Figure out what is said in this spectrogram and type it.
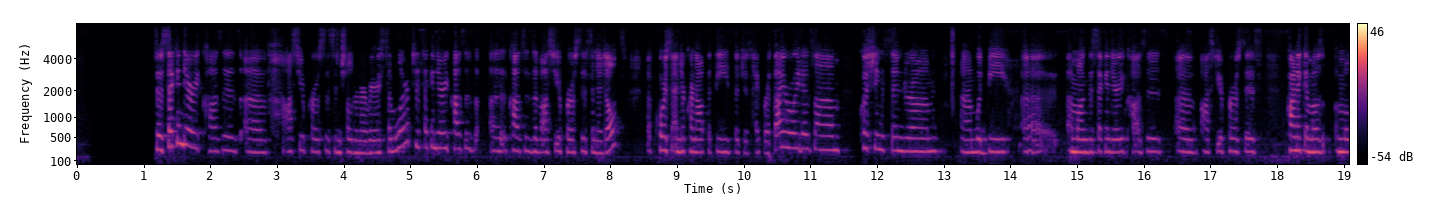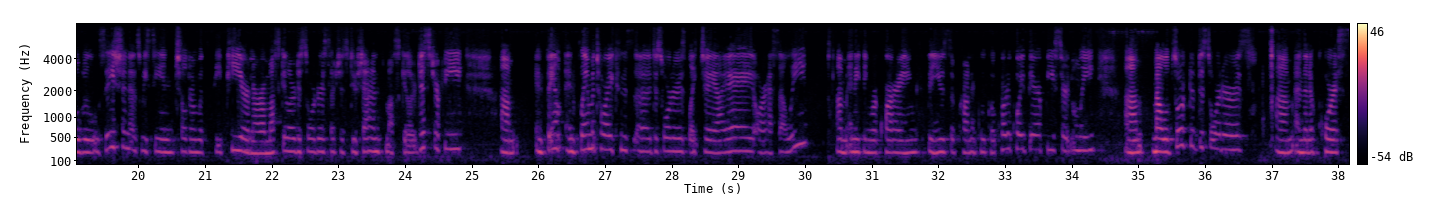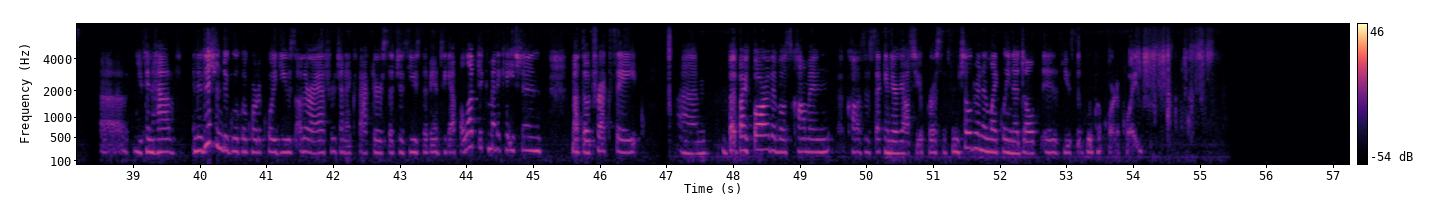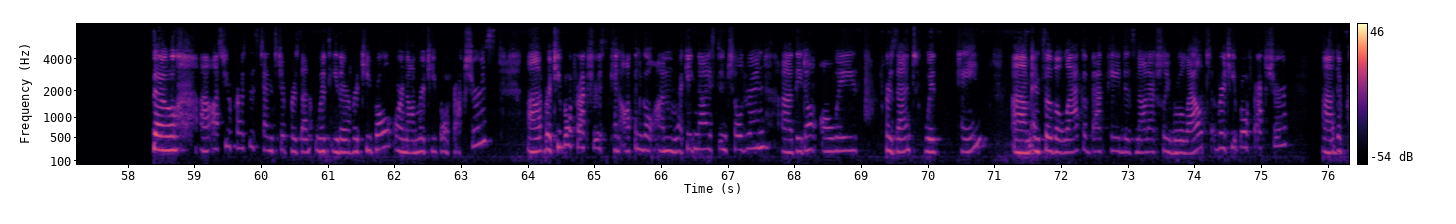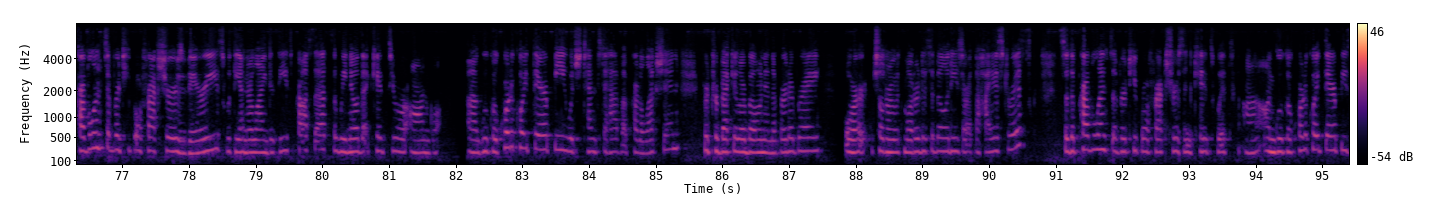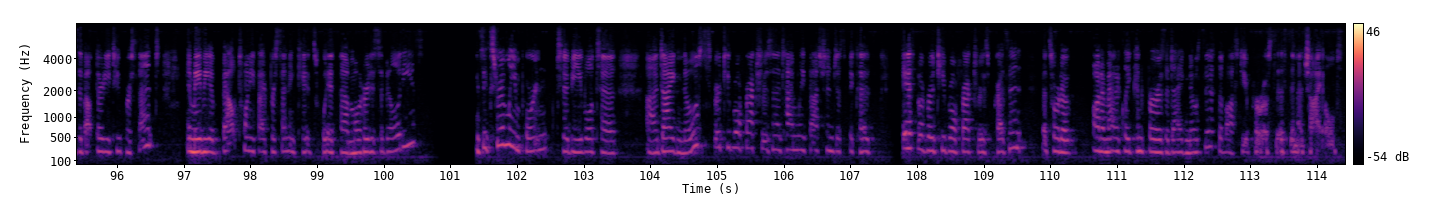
So secondary causes of osteoporosis in children are very similar to secondary causes, uh, causes of osteoporosis in adults. Of course, endocrinopathies such as hyperthyroidism, Cushing syndrome um, would be uh, among the secondary causes of osteoporosis. Chronic immobilization, as we see in children with CP or neuromuscular disorders such as Duchenne's muscular dystrophy. Um, infl inflammatory uh, disorders like JIA or SLE. Um, anything requiring the use of chronic glucocorticoid therapy, certainly. Um, malabsorptive disorders, um, and then, of course, uh, you can have, in addition to glucocorticoid use, other iatrogenic factors such as use of anti-epileptic medications, methotrexate, um, but by far the most common cause of secondary osteoporosis in children and likely in adults is use of glucocorticoids. So uh, osteoporosis tends to present with either vertebral or non-vertebral fractures. Uh, vertebral fractures can often go unrecognized in children. Uh, they don't always present with pain. Um, and so the lack of back pain does not actually rule out a vertebral fracture. Uh, the prevalence of vertebral fractures varies with the underlying disease process. So we know that kids who are on uh, glucocorticoid therapy, which tends to have a predilection for trabecular bone in the vertebrae, or children with motor disabilities are at the highest risk. So the prevalence of vertebral fractures in kids with uh, on glucocorticoid therapy is about 32%, and maybe about 25% in kids with uh, motor disabilities. It's extremely important to be able to uh, diagnose vertebral fractures in a timely fashion just because if a vertebral fracture is present, that sort of automatically confers a diagnosis of osteoporosis in a child.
